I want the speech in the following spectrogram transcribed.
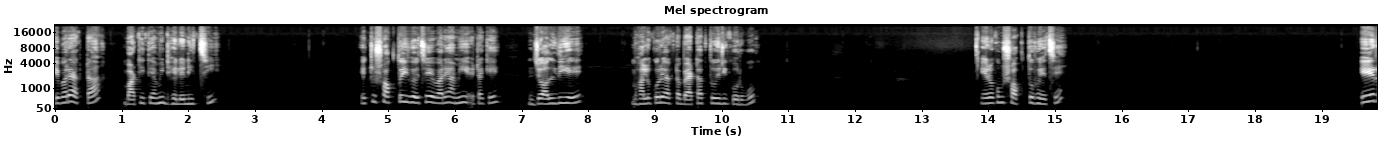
এবারে একটা বাটিতে আমি ঢেলে নিচ্ছি। একটু শক্তই হয়েছে, এবারে আমি এটাকে জল দিয়ে ভালো করে একটা ব্যাটার তৈরি করব। এরকম শক্ত হয়েছে। এর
